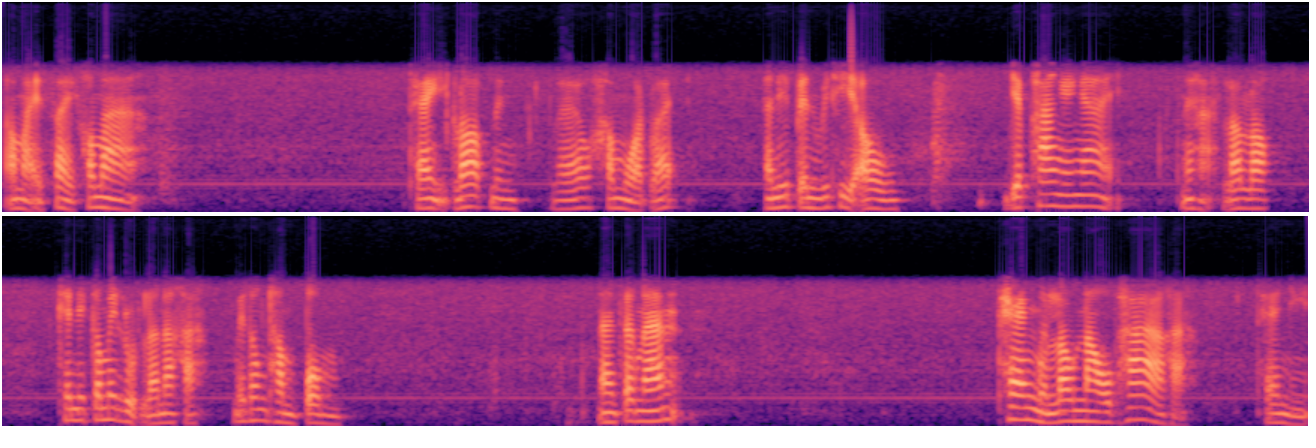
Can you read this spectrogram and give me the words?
เอาไหมใส่เข้ามา แทงอีกรอบหนึ่งแล้วขมวดไว้ อันนี้เป็นวิธีเอาเย็บผ้าง่ายๆนะคะแล้วล็อกแค่นี้ก็ไม่หลุดแล้วนะคะ ไม่ต้องทำปม หลังจากนั้น งเหมือนเราเนาผ้าค่ะแทงนี้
